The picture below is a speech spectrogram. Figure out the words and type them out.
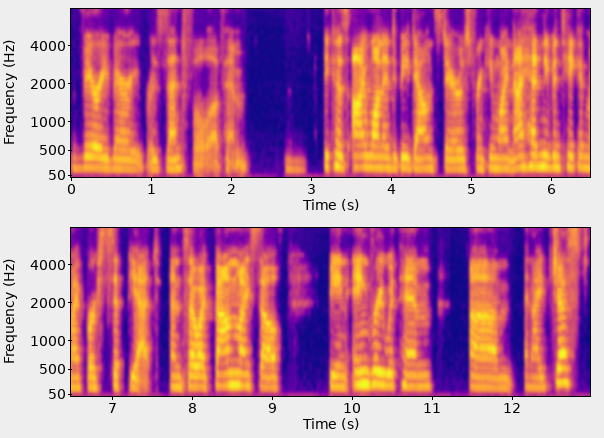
very very resentful of him. Mm because I wanted to be downstairs drinking wine. I hadn't even taken my first sip yet. And so I found myself being angry with him. Um, and I just,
